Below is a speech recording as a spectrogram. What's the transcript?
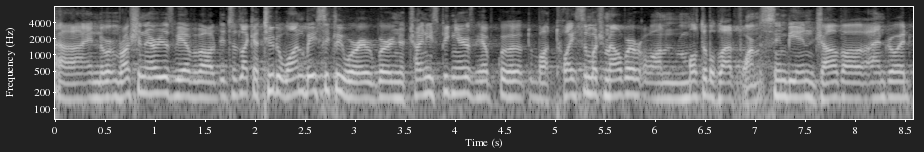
Uh, in the Russian areas, we have about, it's like a two to one basically, where, where in the Chinese speaking areas, we have about twice as much malware on multiple platforms, Symbian, Java, Android.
